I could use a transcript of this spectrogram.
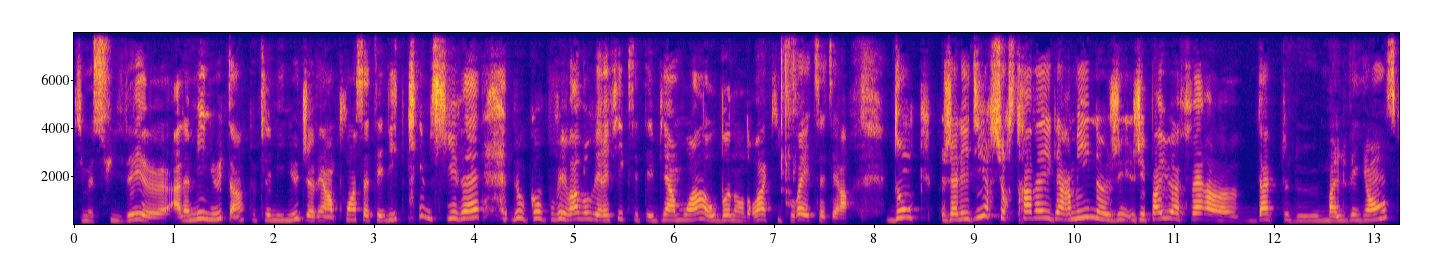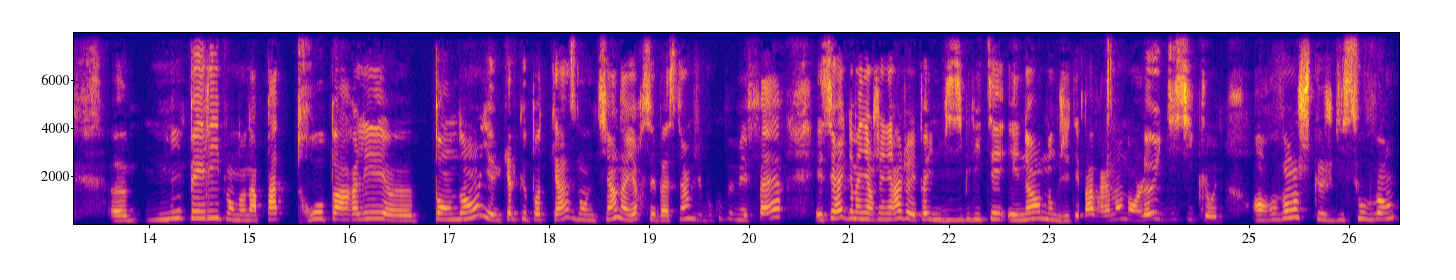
qui me suivait euh, à la minute. Hein, toutes les minutes, j'avais un point satellite qui me suivait, donc on pouvait vraiment vérifier que c'était bien moi au bon endroit qui courait, etc. Donc, j'allais dire sur ce travail Garmin, j'ai pas eu à faire euh, d'actes de malveillance. Euh, mon périple, on n'en a pas trop parlé pendant. Il y a eu quelques podcasts, dont le tien d'ailleurs, Sébastien, que j'ai beaucoup aimé faire. Et c'est vrai que de manière générale, j'avais pas une visibilité énorme, donc j'étais pas vraiment dans l'œil du cyclone. En revanche, ce que je dis souvent,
